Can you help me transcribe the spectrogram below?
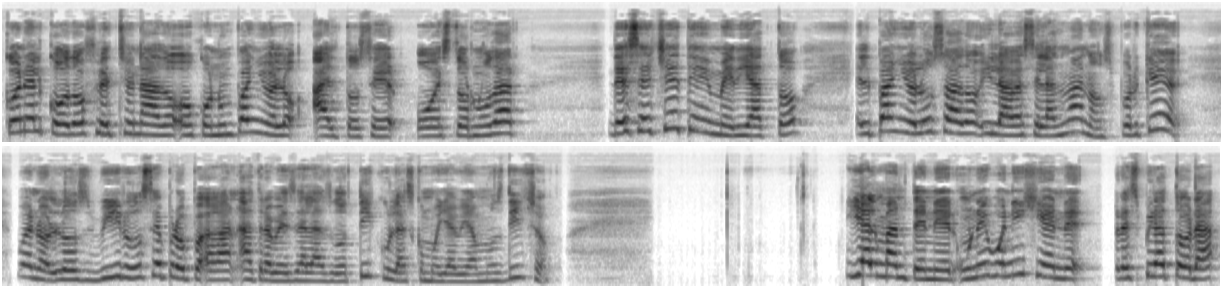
con el codo flexionado o con un pañuelo al toser o estornudar. Deseche de inmediato el pañuelo usado y lávese las manos. ¿Por qué? Bueno, los virus se propagan a través de las gotículas, como ya habíamos dicho. Y al mantener una buena higiene respiratoria,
